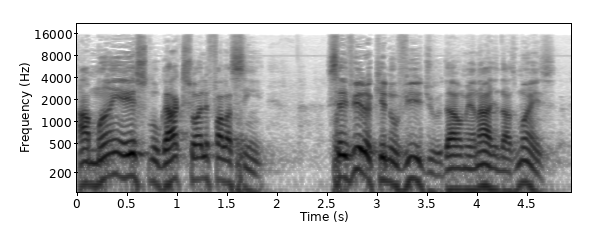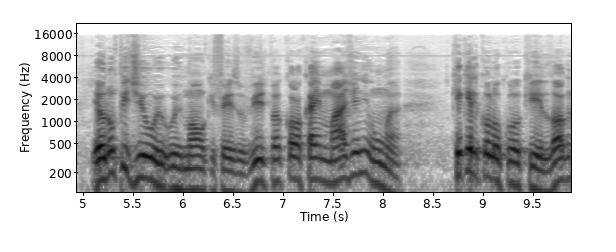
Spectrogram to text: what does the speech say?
a mãe é esse lugar que você olha e fala assim: você viram aqui no vídeo da homenagem das mães? Eu não pedi o, irmão que fez o vídeo para colocar imagem nenhuma. O que, que ele colocou aqui? Logo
